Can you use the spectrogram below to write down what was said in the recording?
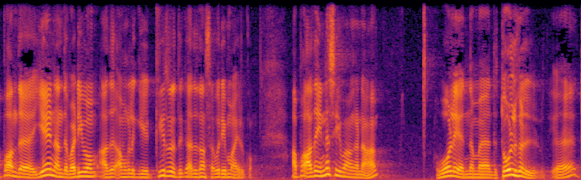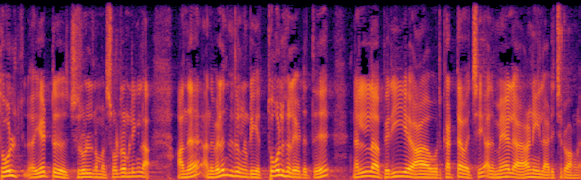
அப்போ அந்த ஏன் அந்த வடிவம் அது அவங்களுக்கு கீறுறதுக்கு அதுதான் சௌகரியமாக இருக்கும். அப்போ அதை என்ன செய்வாங்கன்னா ஓலை நம்ம அந்த தோள்கள் தோல் ஏட்டு சுருள் நம்ம சொல்கிறோம் இல்லைங்களா? அந்த அந்த விலங்குகளுடைய தோள்களை எடுத்து நல்லா பெரிய ஒரு கட்டை வச்சு அது மேலே ஆணியில் அடிச்சிருவாங்க.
